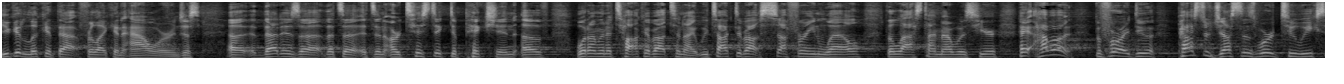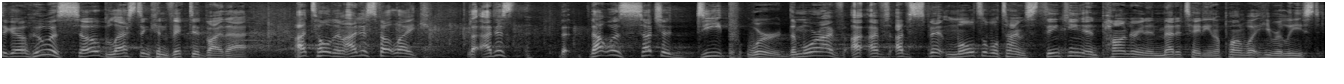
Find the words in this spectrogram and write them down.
you could look at that for like an hour and just, uh, that is a, that's a, it's an artistic depiction of what I'm going to talk about tonight. We talked about suffering well the last time I was here. Hey, how about, before I do Pastor Justin's word two weeks ago, who was so blessed and convicted by that? I told him, I just felt like, I just, that was such a deep word. The more I've, I've, I've spent multiple times thinking and pondering and meditating upon what he released.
